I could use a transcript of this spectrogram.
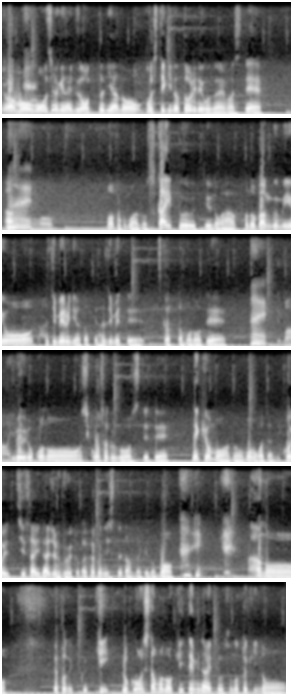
これはもう申し訳ないんです。本当にあの、ご指摘の通りでございまして、あの、はいまあ僕もあの、スカイプっていうのが、この番組を始めるにあたって初めて使ったもので、ーはい。でまあ、いろいろこの試行錯誤をしてて、ね、今日もあの、ももかちゃんに声小さい大丈夫とか確認してたんだけども、はい。あのやっぱね、き録音したものを聞いてみないと、その時の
